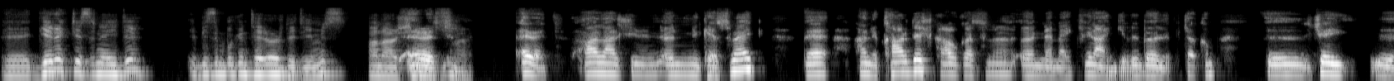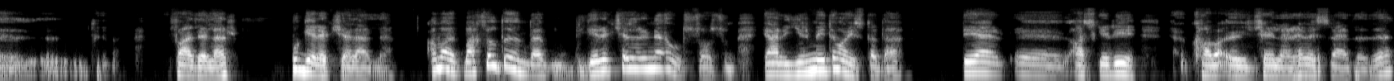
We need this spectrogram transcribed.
E, gerekçesi neydi? E, bizim bugün terör dediğimiz anarşi evet. değil mi? Evet. Anarşinin önünü kesmek ve hani kardeş kavgasını önlemek filan gibi böyle bir takım e, şey e, ifadeler bu gerekçelerle. Ama bakıldığında gerekçeleri ne olursa olsun yani 27 Mayıs'ta da diğer e, askeri e, şeyler heveslerde de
